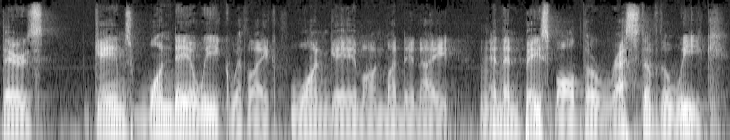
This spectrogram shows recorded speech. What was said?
there's games one day a week with like one game on Monday night, mm-hmm. and then baseball the rest of the week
